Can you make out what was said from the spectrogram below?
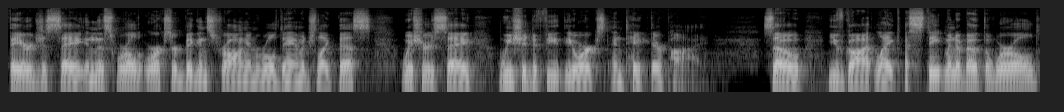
Theurgists say in this world orcs are big and strong and roll damage like this. Wishers say we should defeat the orcs and take their pie. So you've got like a statement about the world.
